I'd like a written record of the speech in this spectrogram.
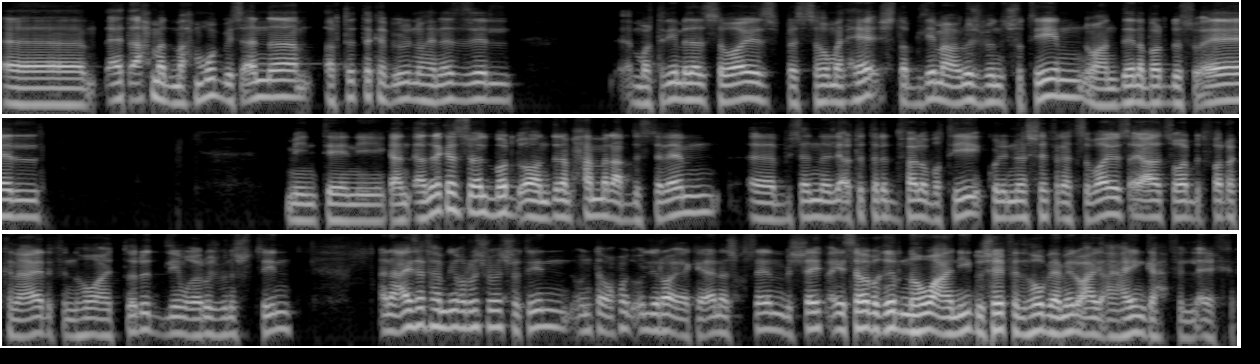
آه آت أحمد محمود بيسألنا أرتيتا كان بيقول إنه هينزل مارتينيلي بدل سيبايوس بس هو ما لحقش. طب ليه ما عملوش بين الشوطين؟ وعندنا برضو سؤال. مين تاني؟ عندنا كذا سؤال برضو. آه عندنا محمد عبد السلام آه بيسألنا ليه أرتيتا رد فعله بطيء؟ كل الناس شايفة كانت سيبايوس أي عيل صغير بيتفرج كان عارف إن هو هيطرد. ليه ما غيروش بين الشوطين؟ أنا عايز أفهم ليه ما غيروش بين الشوطين. وأنت محمود قول لي رأيك. يعني أنا شخصيا مش شايف أي سبب غير إن هو عنيد وشايف اللي هو بيعمله هي- هينجح في الآخر.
